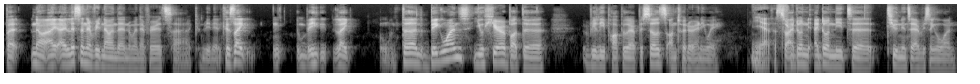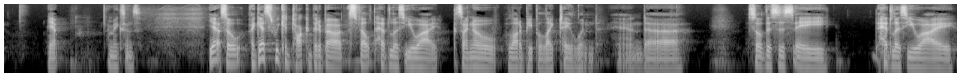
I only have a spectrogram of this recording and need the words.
But no, I, I listen every now and then whenever it's uh, convenient. Because like, like the big ones, you hear about the really popular episodes on Twitter anyway. Yeah, that's So I don't I don't need to tune into every single one. Yep, that makes sense. Yeah, so I guess we could talk a bit about Svelte headless UI because I know a lot of people like Tailwind, and uh, so this is a headless UI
